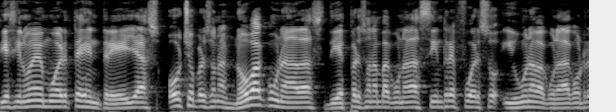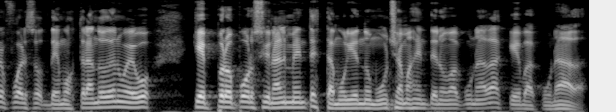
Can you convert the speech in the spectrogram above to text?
19 muertes, entre ellas 8 personas no vacunadas, 10 personas vacunadas sin refuerzo y una vacunada con refuerzo, demostrando de nuevo que proporcionalmente está muriendo mucha más gente no vacunada que vacunada.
